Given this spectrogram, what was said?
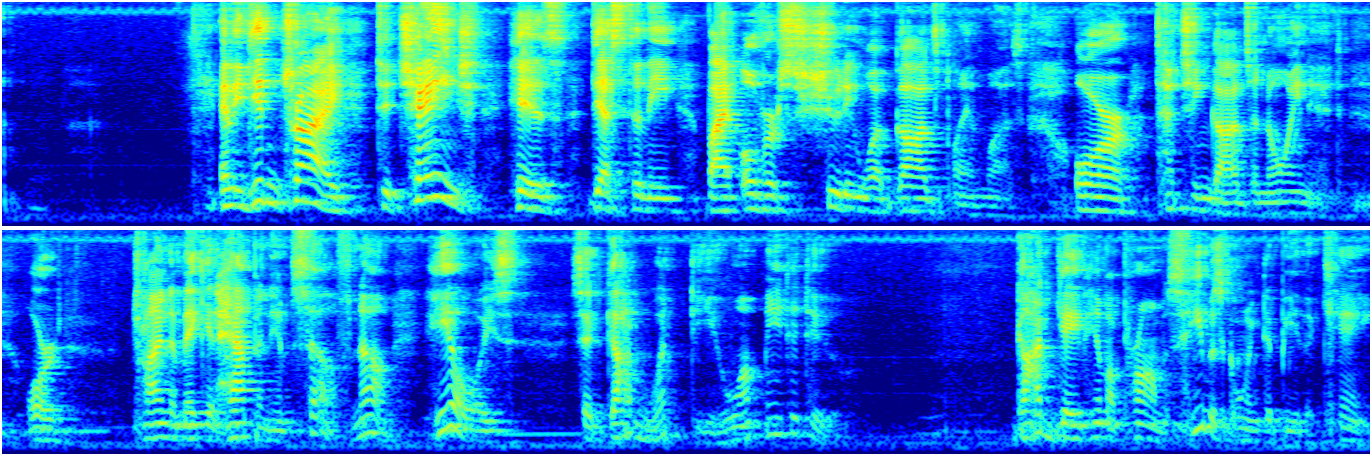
and he didn't try to change his destiny by overshooting what God's plan was, or touching God's anointed, or trying to make it happen himself. No, he always said, God, what do you want me to do? God gave him a promise. He was going to be the king.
